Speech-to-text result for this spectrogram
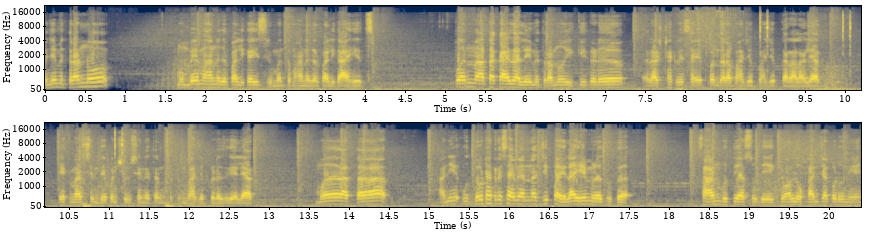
म्हणजे मित्रांनो मुंबई महानगरपालिका ही श्रीमंत महानगरपालिका आहेच. पण आता काय झाले मित्रांनो एकीकडं राज ठाकरे साहेब पण जरा भाजप भाजप करायला लागल्यात. एकनाथ शिंदे पण शिवसेनेतून भाजपकडेच गेल्यात. मग आता आणि उद्धव ठाकरे साहेब यांना जी पहिला हे मिळत होतं सहानुभूती असू दे किंवा लोकांच्याकडून हे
